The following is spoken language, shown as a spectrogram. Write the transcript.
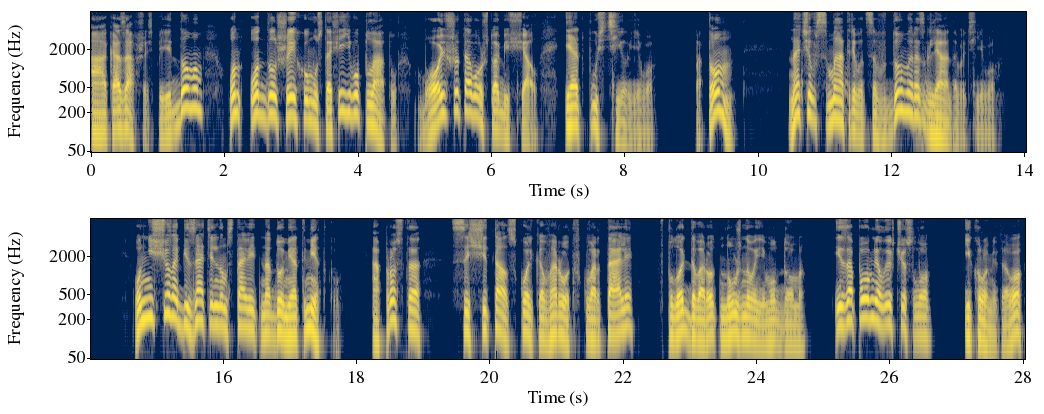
А оказавшись перед домом, он отдал шейху Мустафе его плату, больше того, что обещал, и отпустил его. Потом начал всматриваться в дом и разглядывать его. Он не счел обязательным ставить на доме отметку, а просто сосчитал, сколько ворот в квартале — вплоть до ворот нужного ему дома, и запомнил их число. И, кроме того,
